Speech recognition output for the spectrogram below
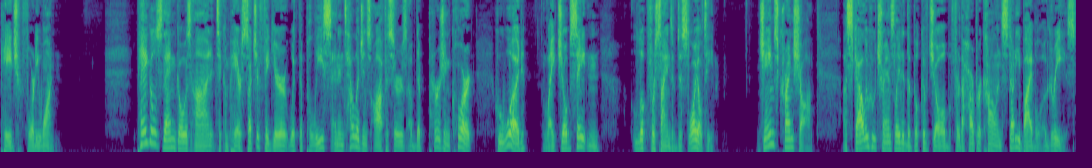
page 41. Pagels then goes on to compare such a figure with the police and intelligence officers of the Persian court who would, like Job's Satan, look for signs of disloyalty. James Crenshaw, a scholar who translated the book of Job for the HarperCollins Study Bible, agrees.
